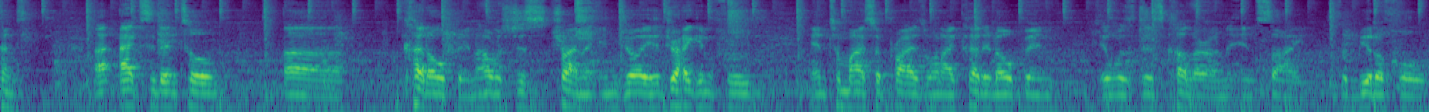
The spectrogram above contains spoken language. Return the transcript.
an accidental uh, cut open. I was just trying to enjoy a dragon fruit, and to my surprise, when I cut it open, it was this color on the inside. A beautiful,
